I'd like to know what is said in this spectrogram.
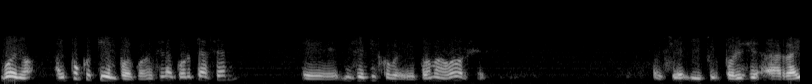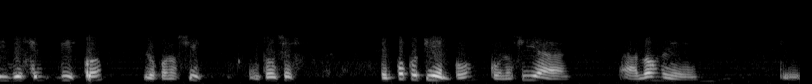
Bueno, al poco tiempo de conocer a Cortázar, eh, hice el disco de poemas Borges. O sea, y por ese, a raíz de ese disco lo conocí. Entonces, en poco tiempo conocí a, a dos de que-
